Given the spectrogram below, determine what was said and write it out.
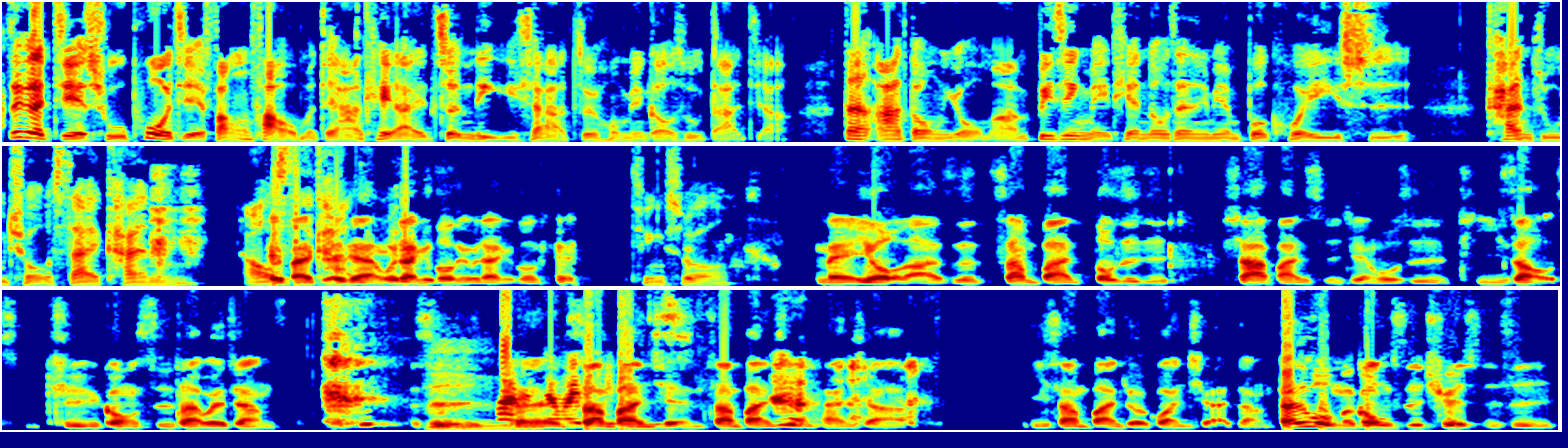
这个解除破解方法，我们等下可以来整理一下，最后面告诉大家。但阿东有吗？毕竟每天都在那边 book 会议室看足球赛，看奥斯卡。我讲一个重点，我讲一个重点，请说。没有啦，是上班都是下班时间或是提早去公司才会这样子，就是可能上班前上班前看一下。一上班就关起来这样，但是我们公司确实是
